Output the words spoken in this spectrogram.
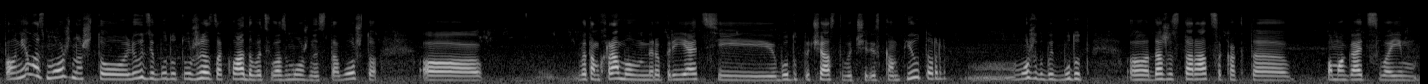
Вполне возможно, что люди будут уже закладывать возможность того, что э, в этом храмовом мероприятии будут участвовать через компьютер, может быть, будут э, даже стараться как-то помогать своим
